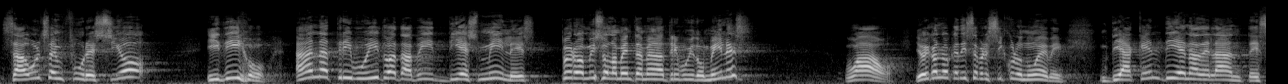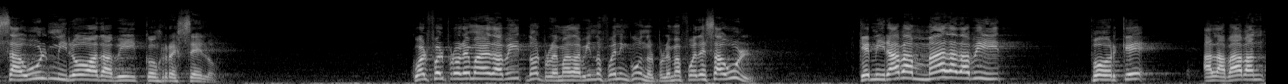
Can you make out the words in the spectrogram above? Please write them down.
Saúl se enfureció y dijo, han atribuido a David diez miles, pero a mí solamente me han atribuido miles. Wow. Y oigan lo que dice el versículo 9. De aquel día en adelante, Saúl miró a David con recelo. ¿Cuál fue el problema de David? No, el problema de David no fue ninguno, el problema fue de Saúl, que miraba mal a David porque alababan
